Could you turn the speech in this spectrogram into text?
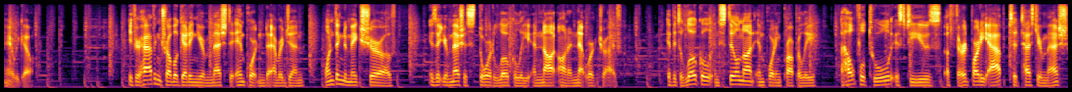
There we go. If you're having trouble getting your mesh to import into Embergen, one thing to make sure of is that your mesh is stored locally and not on a network drive. If it's local and still not importing properly, A helpful tool is to use a third-party app to test your mesh.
